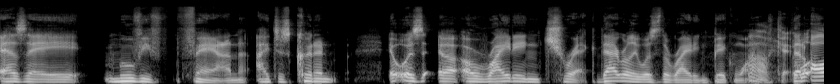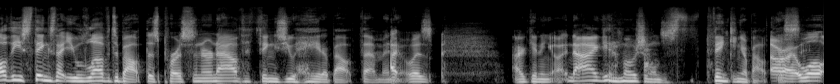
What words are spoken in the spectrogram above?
as a movie fan, I just couldn't. It was a, a writing trick. That really was the writing big one. Oh, okay. That Well- all these things that you loved about this person are now the things you hate about them, and it was. I'm getting now. I get emotional just thinking about. This All right. Well,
